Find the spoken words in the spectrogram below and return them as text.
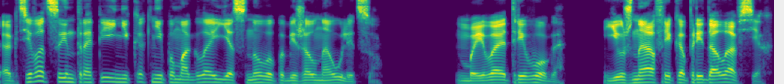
Активация энтропии никак не помогла, и я снова побежал на улицу. Боевая тревога. Южная Африка предала всех.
